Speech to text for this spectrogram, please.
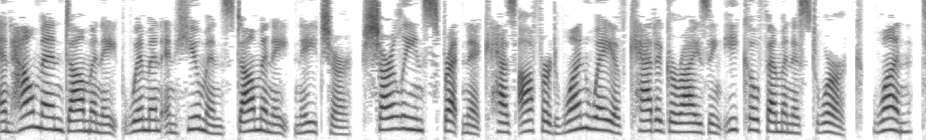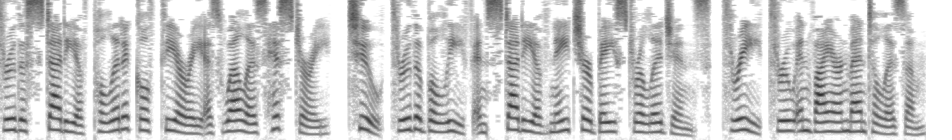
and how men dominate women and humans dominate nature. Charlene Spretnak has offered one way of categorizing ecofeminist work, 1 through the study of political theory as well as history, 2 through the belief and study of nature-based religions, 3 through environmentalism,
